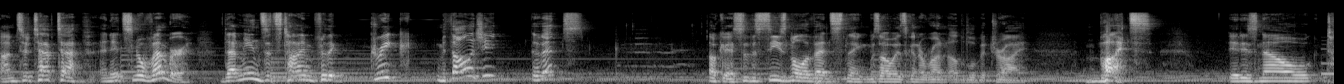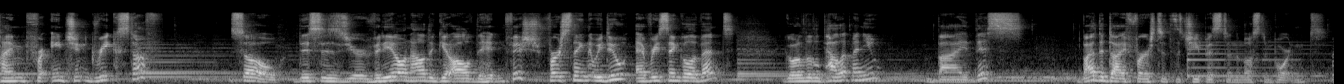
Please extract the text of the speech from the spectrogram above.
I'm Sir Tap Tap, and it's November. That means it's time for the Greek mythology events. Okay, so the seasonal events thing was always to run a little bit dry. But it is now time for ancient Greek stuff. So, this is your video on how to get all of the hidden fish. First thing that we do, every single event, go to the little palette menu, buy this. Buy the die first, it's the cheapest and the most important.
